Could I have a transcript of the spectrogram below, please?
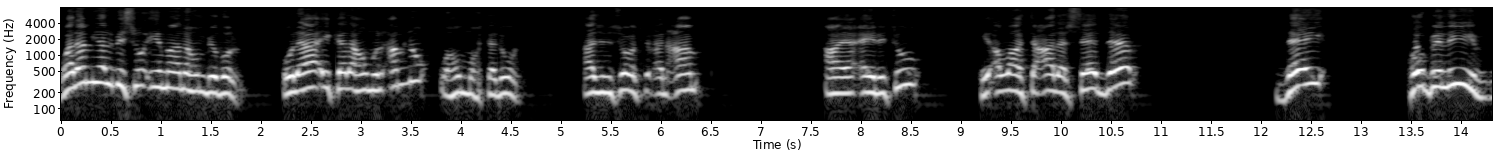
ولم يلبسوا إيمانهم بظلم. أولئك لهم الأمن وهم مهتدون. أجل سورة الأنعام آية 82 هي الله تعالى سيد there they who believe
